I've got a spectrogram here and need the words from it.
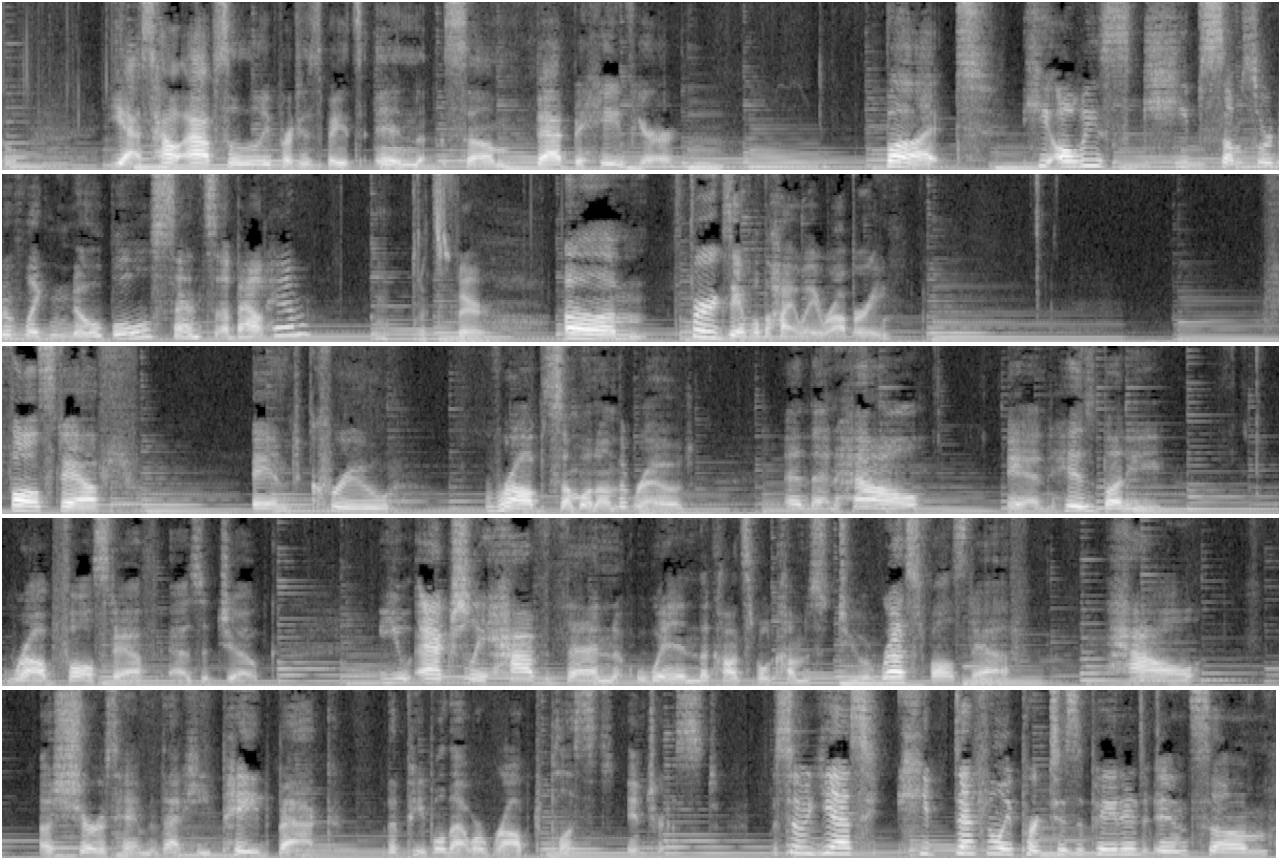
yes, Hal absolutely participates in some bad behavior, but he always keeps some sort of like noble sense about him. That's fair. Um, for example, the highway robbery. Falstaff and crew robbed someone on the road, and then Hal and his buddy rob Falstaff as a joke. You actually have then, when the constable comes to arrest Falstaff, Hal assures him that he paid back the people that were robbed plus interest. So, yes, he definitely participated in some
